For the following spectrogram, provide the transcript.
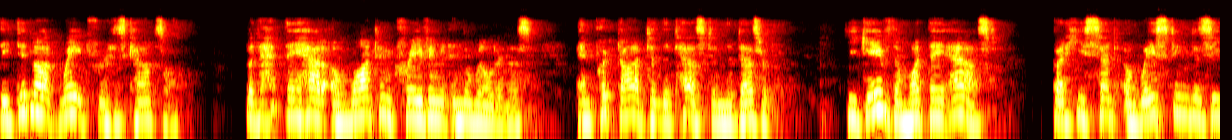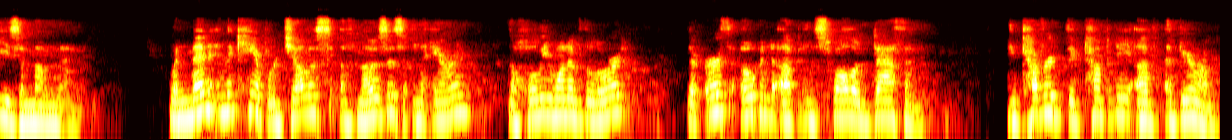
They did not wait for his counsel, but they had a wanton craving in the wilderness, and put God to the test in the desert. He gave them what they asked, but he sent a wasting disease among them when men in the camp were jealous of Moses and Aaron, the Holy One of the Lord, the earth opened up and swallowed Dathan and covered the company of Abiram.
